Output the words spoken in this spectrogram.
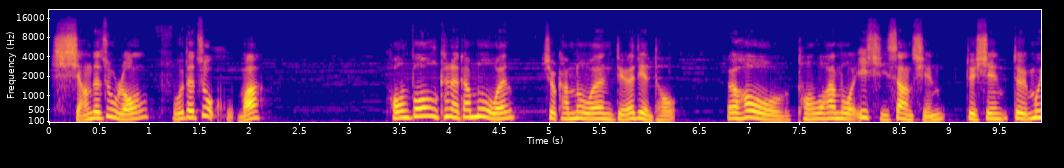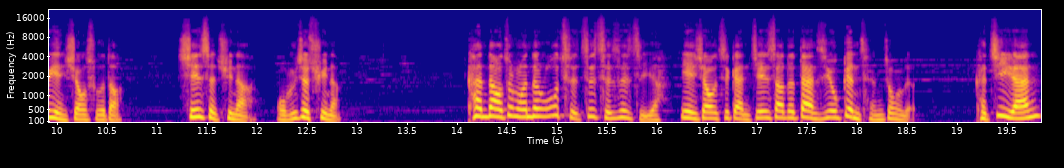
降得住龙，伏得住虎吗？”洪峰看了看莫文。就看莫文点了点头，而后同胡汉莫一起上前，对先对穆燕霄说道：“先生去哪，我们就去哪。”看到众人都如此支持自己啊，燕霄只感肩上的担子又更沉重了。可既然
